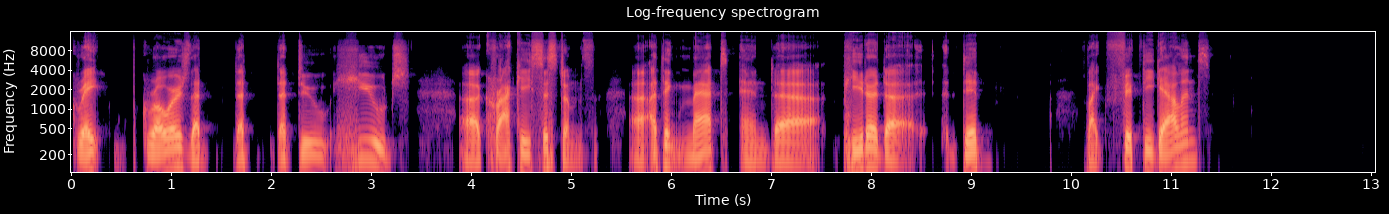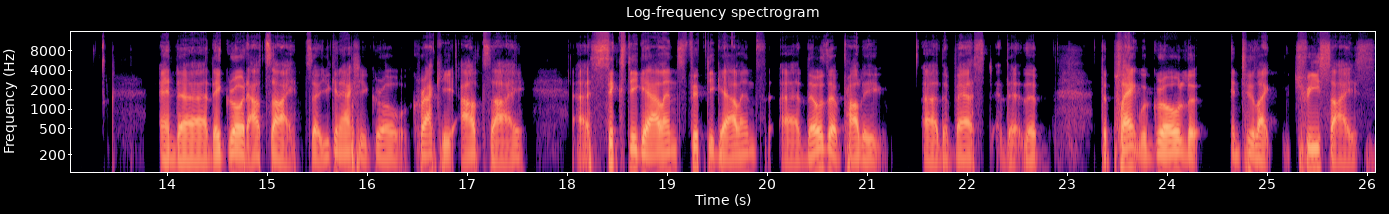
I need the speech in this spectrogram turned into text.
great growers that that that do huge uh, Kratky systems. Uh, I think Matt and uh, Peter did like 50 gallons and uh, they grow it outside. So you can actually grow Kratky outside. Uh, 60 gallons, 50 gallons, uh, those are probably the best. The, the, the plant would grow into like tree size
